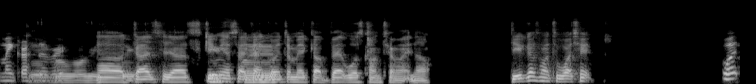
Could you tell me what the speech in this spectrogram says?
Minecraft Yeah, server. hold on, let me Uh, think. guys, just give me a second. I'm going to make up Bedwars content right now. Do you guys want to watch it? What?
